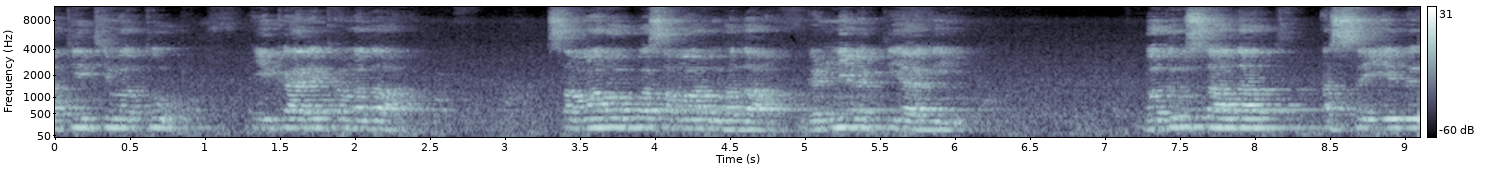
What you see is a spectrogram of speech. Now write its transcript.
ಅತಿಥಿ ಮತ್ತು ಈ ಕಾರ್ಯಕ್ರಮದ ಸಮಾರೋಪ ಸಮಾರಂಭದ ಗಣ್ಯ ವ್ಯಕ್ತಿಯಾಗಿ ಬದ್ರು ಸಾದಾತ್ ಅಸಯ್ಯದ್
